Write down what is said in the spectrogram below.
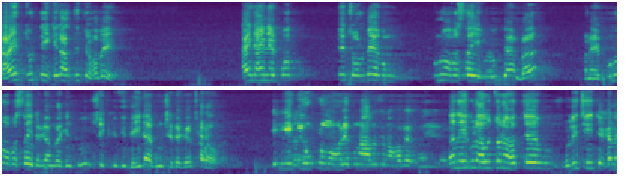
গায়ের জোর দিয়ে কি রাজনীতি হবে? আইন আইনের পথে চলবে এবং কোনো অবস্থায় এগুলোকে আমরা মানে কোনো অবস্থায় এটাকে আমরা কিন্তু স্বীকৃতি দেই না এবং সেটাকে ছাড়াও। এ নিয়ে কি উপর মহলে কোনো আলোচনা হবে না না এগুলো আলোচনা হচ্ছে বলেছি যেখানে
